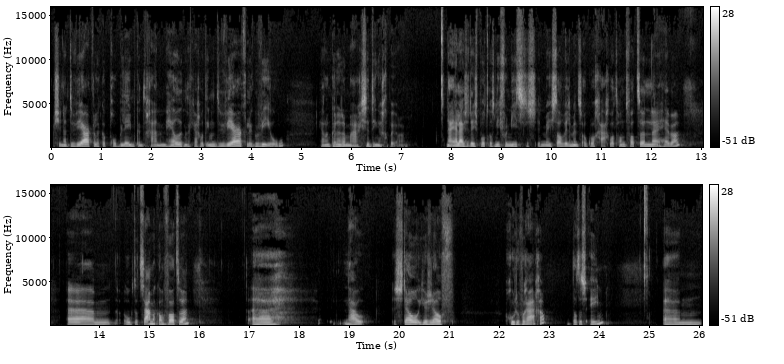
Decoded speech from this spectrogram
Als je naar het werkelijke probleem kunt gaan en helder kunt krijgen wat iemand werkelijk wil, ja, dan kunnen er magische dingen gebeuren. Nou, jij luistert deze podcast niet voor niets, dus meestal willen mensen ook wel graag wat handvatten uh, hebben. Um, hoe ik dat samen kan vatten. Uh, nou, stel jezelf goede vragen. Dat is één. Um,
